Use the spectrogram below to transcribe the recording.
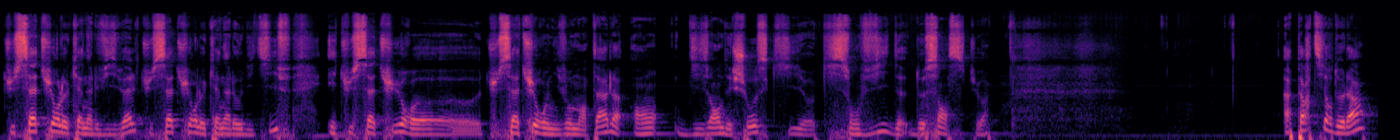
Tu satures le canal visuel, tu satures le canal auditif, et tu satures, euh, au niveau mental en disant des choses qui, euh, qui sont vides de sens, tu vois. À partir de là,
